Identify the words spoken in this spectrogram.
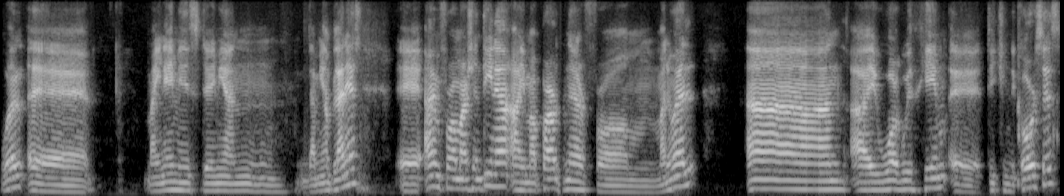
Well, uh, my name is Damian, Damian Planes. Uh, I'm from Argentina. I'm a partner from Manuel and I work with him uh, teaching the courses.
